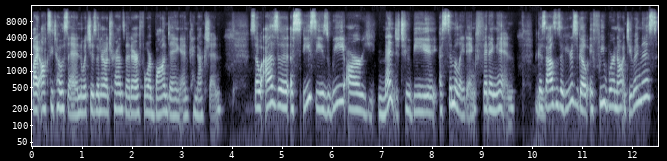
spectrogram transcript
by oxytocin which is a neurotransmitter for bonding and connection so, as a, a, species, we are meant to be assimilating, fitting in, because mm-hmm. thousands of years ago, if we were not doing this,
